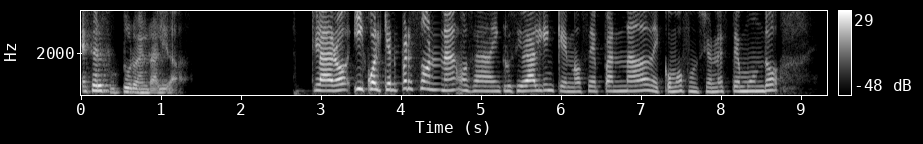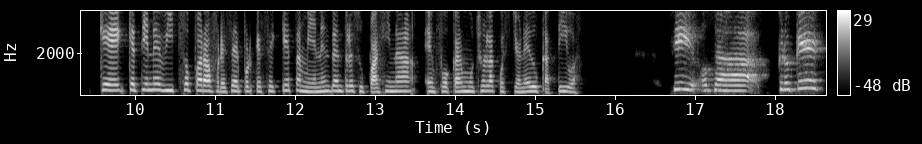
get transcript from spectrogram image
es el futuro en realidad. Claro, y cualquier persona, o sea, inclusive alguien que no sepa nada de cómo funciona este mundo, ¿qué, tiene Bitso para ofrecer? Porque sé que también dentro de su página enfocan mucho la cuestión educativa. Sí, o sea, creo que,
